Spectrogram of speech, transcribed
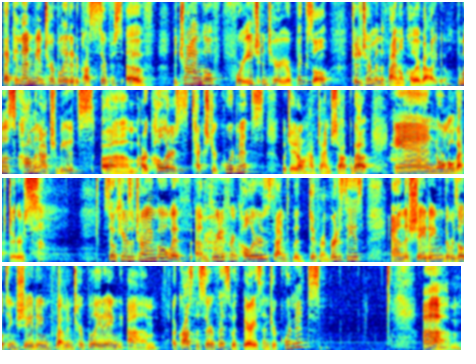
that can then be interpolated across the surface of the triangle for each interior pixel to determine the final color value. The most common attributes um, are colors, texture coordinates, which I don't have time to talk about, and normal vectors. So here's a triangle with um, three different colors assigned to the different vertices, and the shading, the resulting shading from interpolating um, across the surface with barycentric coordinates. Um,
